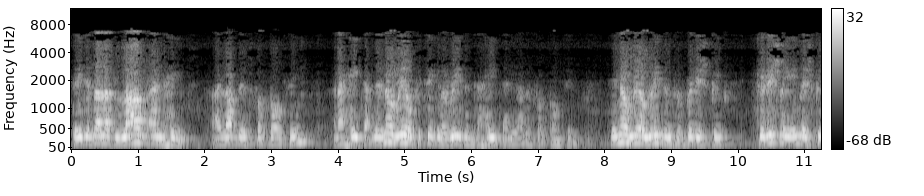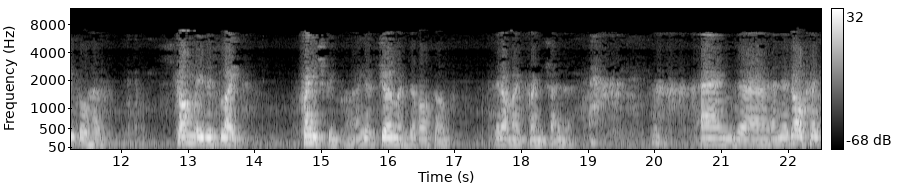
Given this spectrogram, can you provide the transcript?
they develop love and hate. I love this football team, and I hate that. There's no real particular reason to hate any other football team. There's no real reason for British people. Traditionally, English people have strongly disliked French people. I guess Germans have also, they don't like French either. And, uh, and there's all kinds,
